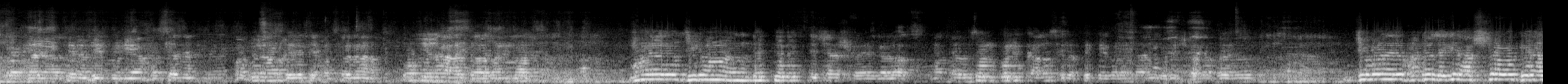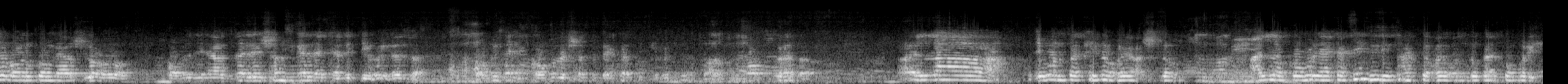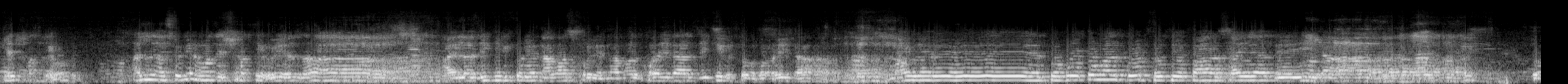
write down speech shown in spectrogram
ربنا اتنا في الدنيا حسنه وفي الاخره حسنه وقنا عذاب النار মায়ের জীবন দেখতে দেখতে শেষ হয়ে গেল মাথার চুলগুলি কালো ছিল থেকে গেল দাড়িগুলি সাদা হয়ে গেল জীবনের ভাটা লেগে আসলো গেরার বল কমে আসলো কতদিন আজরাইলের সঙ্গে দেখা দেখি হইল কতদিন কবরের সাথে দেখা দেখি হইল মাফ করে দাও আল্লাহ, জীবনটা ক্ষীণ হয়ে আসলো। আল্লাহ কবরে একাকি যদি থাকতে হয়, অন্ধকার কবরে কে সাথে হবে? আল্লাহ তুমি আমাদের সাথে হয়ে যাও আল্লাহ জিকির করে নামাজ পড়ে, নামাজ হয় না, জিকির তো হয় না। মাওলা রে তবু তোমার কর্তৃত্বে পাশ হাইয়া দেই না।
